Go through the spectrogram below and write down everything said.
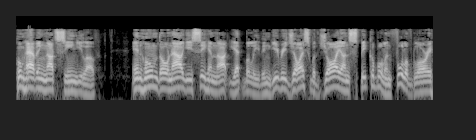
Whom having not seen ye love, in whom though now ye see him not, yet believing, ye rejoice with joy unspeakable and full of glory,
